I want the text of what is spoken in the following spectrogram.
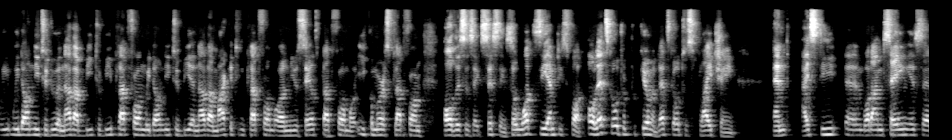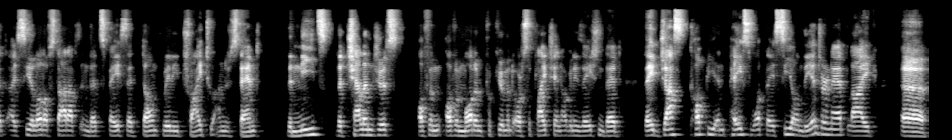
we, we don't need to do another B2B platform. We don't need to be another marketing platform or a new sales platform or e-commerce platform. All this is existing. So what's the empty spot? Oh, let's go to procurement. Let's go to supply chain. And I see uh, what I'm saying is that I see a lot of startups in that space that don't really try to understand the needs, the challenges of an of a modern procurement or supply chain organization that they just copy and paste what they see on the internet, like uh,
